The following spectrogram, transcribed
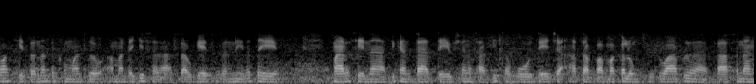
วะคิตนันตคุมันโตอมันตยิสระสาวเกสุสันนิรเต มารเสนาพิกันตาเตวชนะสาพิกโวเตจะอัตตปะมะกะลงสุตวาพระสาสนัง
